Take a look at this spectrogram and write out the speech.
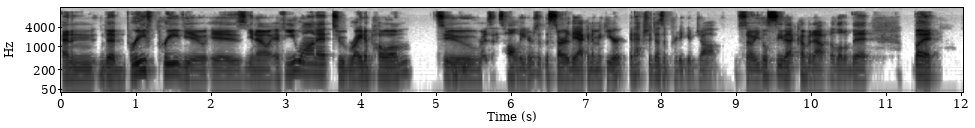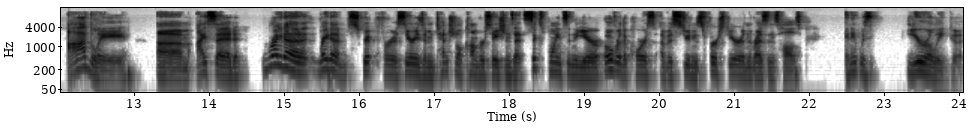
And the brief preview is, you know, if you want it to write a poem to mm-hmm. residence hall leaders at the start of the academic year, it actually does a pretty good job. So you'll see that coming out in a little bit. But oddly, um, I said, write a write a script for a series of intentional conversations at six points in the year over the course of a student's first year in the residence halls. And it was eerily good.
